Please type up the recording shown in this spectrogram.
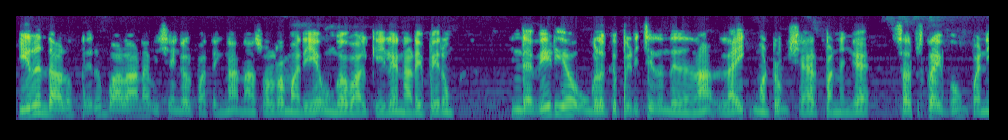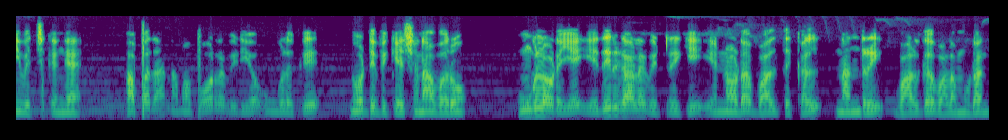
இருந்தாலும் பெரும்பாலான விஷயங்கள் பார்த்தீங்கன்னா நான் சொல்ற மாதிரியே உங்க வாழ்க்கையில நடைபெறும். இந்த வீடியோ உங்களுக்கு பிடிச்சிருந்ததுன்னா லைக் மற்றும் ஷேர் பண்ணுங்க. சப்ஸ்கிரைபும் பண்ணி வச்சுக்கோங்க. அப்பதான் நம்ம போடுற வீடியோ உங்களுக்கு நோட்டிஃபிகேஷனாக வரும். உங்களுடைய எதிர்கால வெற்றிக்கு என்னோட வாழ்த்துக்கள். நன்றி. வாழ்க வளமுடன்.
